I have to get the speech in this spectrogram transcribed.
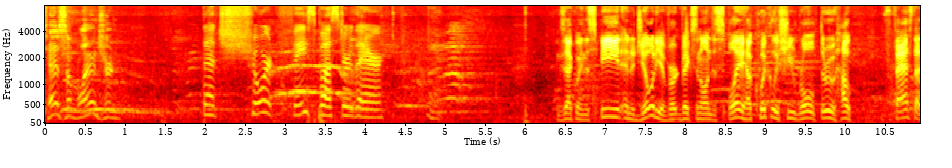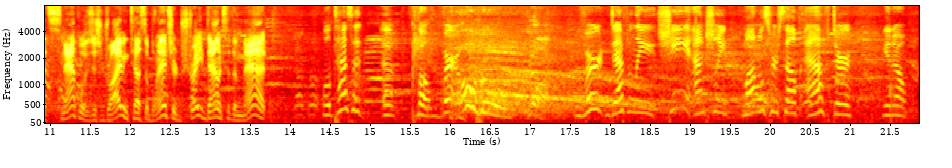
Tessa Blanchard. That short face buster there. Exactly, and the speed and agility of Vert Vixen on display, how quickly she rolled through, how fast that snap was, just driving Tessa Blanchard straight down to the mat. Well, Tessa, uh, well, Vert, ooh, Vert definitely, she actually models herself after, you know, a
